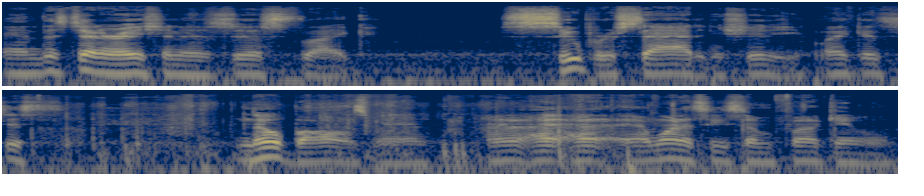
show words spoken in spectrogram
and this generation is just like super sad and shitty. Like it's just no balls, man. I I I want to see some fucking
